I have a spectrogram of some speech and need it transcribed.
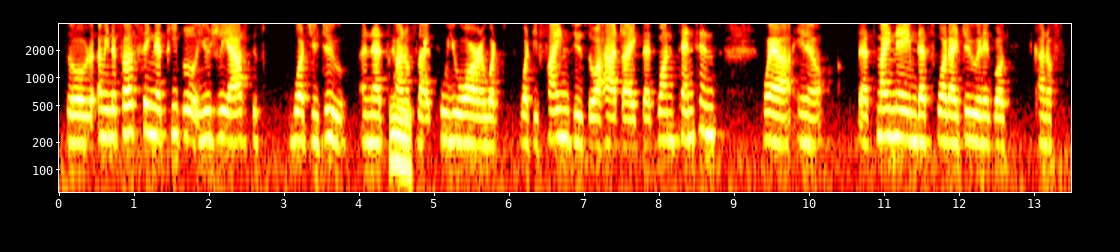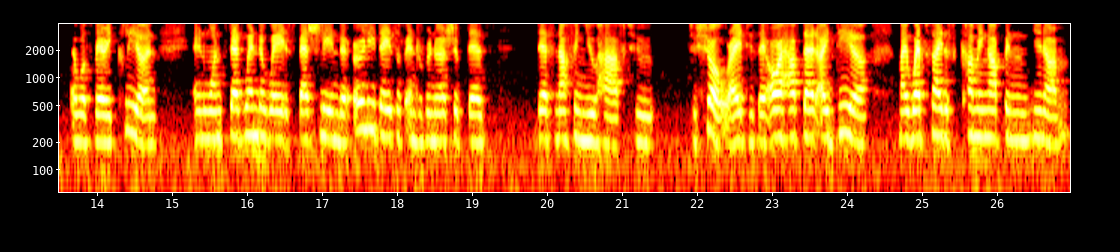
So i mean the first thing that people usually ask is what you do. And that's kind mm. of like who you are and what what defines you so i had like that one sentence where you know that's my name that's what i do and it was kind of it was very clear. And and once that went away especially in the early days of entrepreneurship there's there's nothing you have to to show right? You say oh i have that idea. My website is coming up and you know i'm,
